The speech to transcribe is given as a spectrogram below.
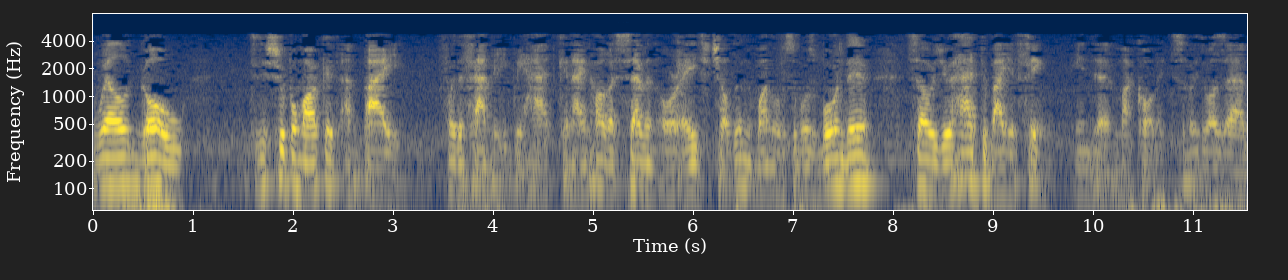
will go to the supermarket and buy for the family. We had Kenai Hora seven or eight children. One was was born there, so you had to buy a thing in the Makolit. So it was a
